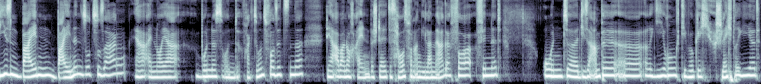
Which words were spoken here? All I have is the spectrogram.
diesen beiden Beinen sozusagen, ja, ein neuer Bundes- und Fraktionsvorsitzender, der aber noch ein bestelltes Haus von Angela Merkel vorfindet. Und äh, diese Ampelregierung, äh, die wirklich schlecht regiert,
